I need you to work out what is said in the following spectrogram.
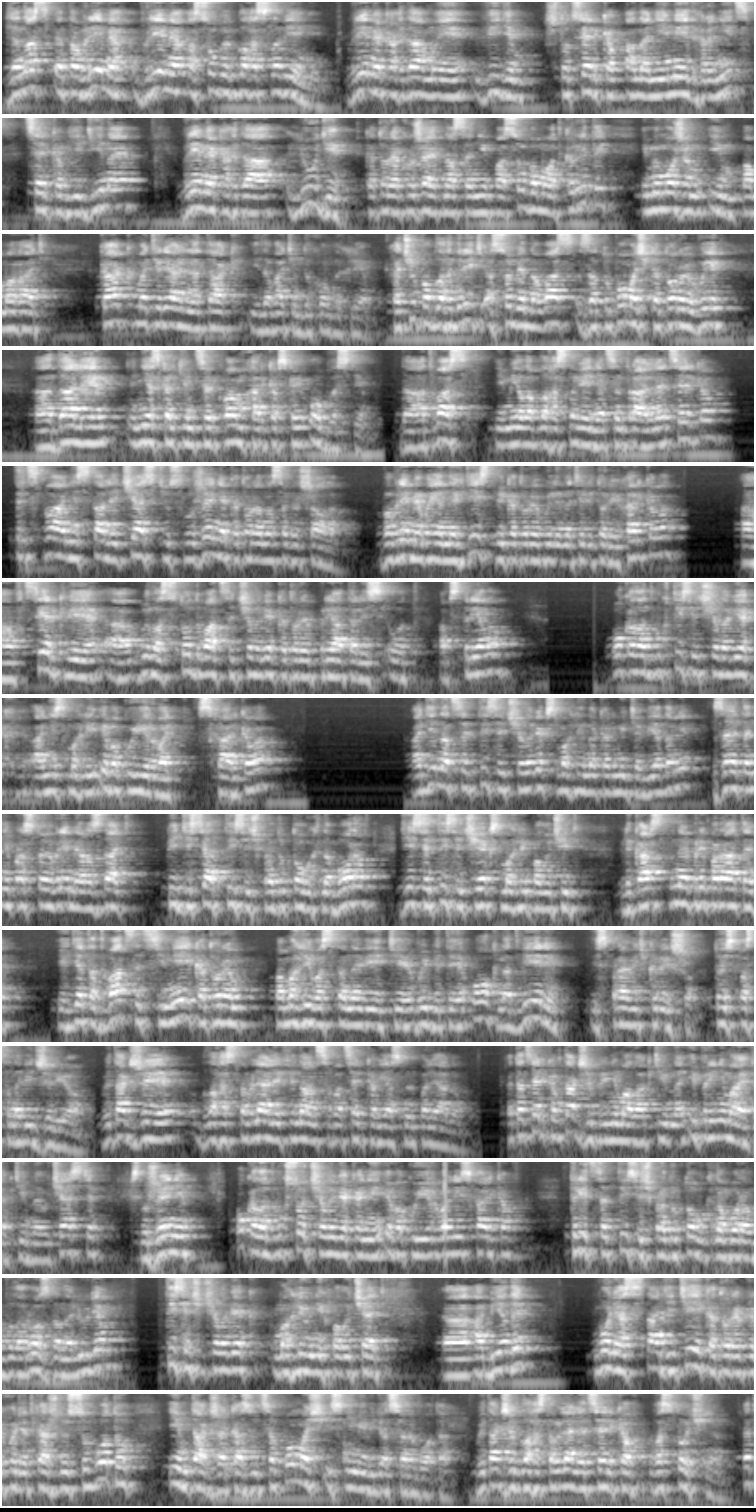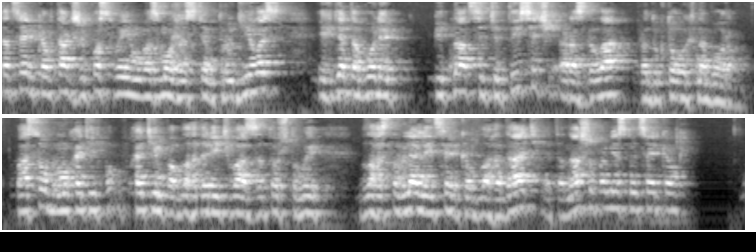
Для нас это время – время особых благословений. Время, когда мы видим, что церковь, она не имеет границ, церковь единая. Время, когда люди, которые окружают нас, они по-особому открыты, и мы можем им помогать как материально, так и давать им духовный хлеб. Хочу поблагодарить особенно вас за ту помощь, которую вы а, дали нескольким церквам Харьковской области. Да, от вас имела благословение Центральная Церковь. Средства они стали частью служения, которое она совершала. Во время военных действий, которые были на территории Харькова, в церкви а, было 120 человек, которые прятались от обстрелов. Около 2000 человек они смогли эвакуировать с Харькова. 11 тысяч человек смогли накормить обедами. За это непростое время раздать 50 тысяч продуктовых наборов. 10 тысяч человек смогли получить лекарственные препараты. И где-то 20 семей, которым помогли восстановить выбитые окна, двери, исправить крышу, то есть восстановить жилье. Вы также благословляли финансово церковь Ясную Поляну. Эта церковь также принимала активное и принимает активное участие в служении. Около 200 человек они эвакуировали из Харьков. 30 тысяч продуктовых наборов было роздано людям. Тысячи человек могли у них получать э, обеды. Более 100 детей, которые приходят каждую субботу, им также оказывается помощь и с ними ведется работа. Вы также благословляли церковь Восточную. Эта церковь также по своим возможностям трудилась и где-то более 15 тысяч раздала продуктовых наборов. По-особому хотим поблагодарить вас за то, что вы благословляли церковь Благодать. Это нашу поместную церковь.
